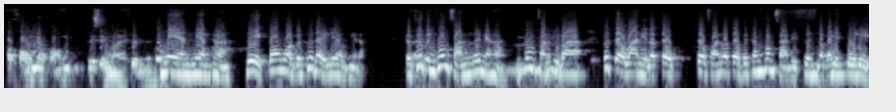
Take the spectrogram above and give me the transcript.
เอาของเนี่ยของได้เสียงใหม่เพิ่นเป็นบ่แม่นแม่นค่ะ เลขต้องว่าก็คือได้แล้วนี่ล่ะก็คือเป็นความฝันเลยแม่ค่ะความฝันที่ว่าคือแต่ว่านี่ล่ะแต่แต่ฝันว่าแต่ไปทำความสะอาดให้เพิ่นแล้วก็เห็นตัวเลข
